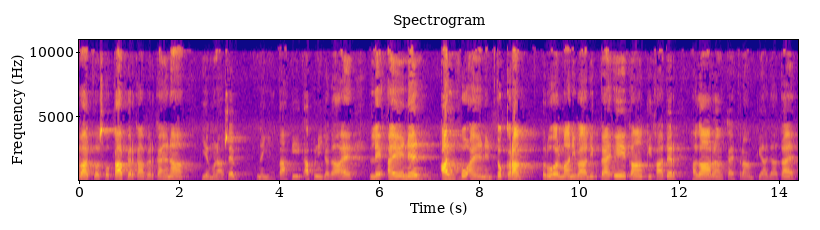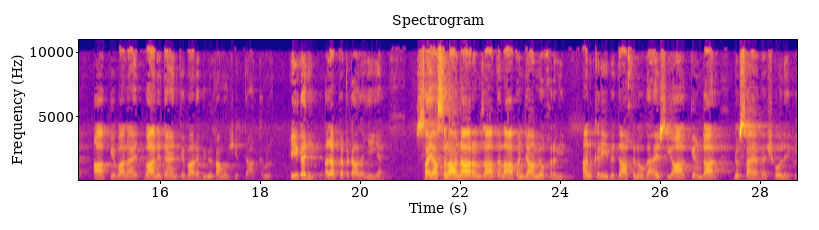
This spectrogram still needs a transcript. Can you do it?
وقت اس کو کافر کافر کہنا یہ مناسب نہیں ہے۔ تحقیق اپنی جگہ ہے۔ لے الف تو کرم روح المانی والا لکھتا ہے، ایک آنکھ کی خاطر ہزار آنکھ کا احترام کیا جاتا ہے۔ آپ کے والد والدین کے بارے میں بھی خاموشی اختیار کرنا۔ ٹھیک ہے جی؟ ادب کا تقاضا یہی ہے۔ سیاسلہ نارن ذات اللہ انجام اخروی۔ ان قریب داخل ہوگا ایسی آگ کے اندر جو صاحب ہے شولے کی۔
